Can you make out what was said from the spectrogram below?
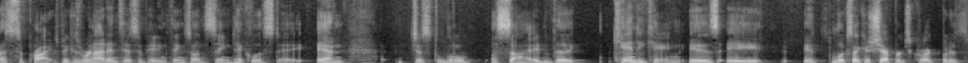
a surprise because we're not anticipating things on St. Nicholas Day. And just a little aside, the candy cane is a it looks like a shepherd's crook, but it's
